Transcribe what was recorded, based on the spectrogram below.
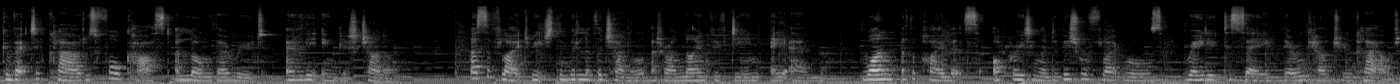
Convective cloud was forecast along their route over the English Channel. As the flight reached the middle of the channel at around 9.15 am, one of the pilots, operating under visual flight rules, radioed to say they were encountering cloud.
